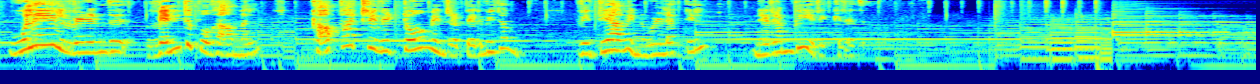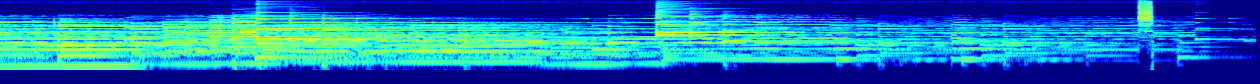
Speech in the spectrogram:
உலையில் விழுந்து வெந்து போகாமல் காப்பாற்றி விட்டோம் என்ற பெருமிதம் வித்யாவின் உள்ளத்தில் நிரம்பி இருக்கிறது. Thank you.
